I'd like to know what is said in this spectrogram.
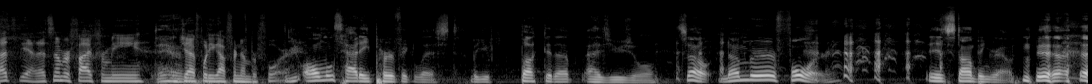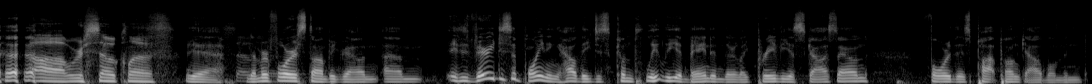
That's yeah, that's number five for me. Damn. Jeff, what do you got for number four? You almost had a perfect list, but you fucked it up as usual. So number four is Stomping Ground. oh, we're so close. Yeah. So Number close. four is Stomping Ground. Um, it is very disappointing how they just completely abandoned their like previous ska sound for this pop punk album, and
